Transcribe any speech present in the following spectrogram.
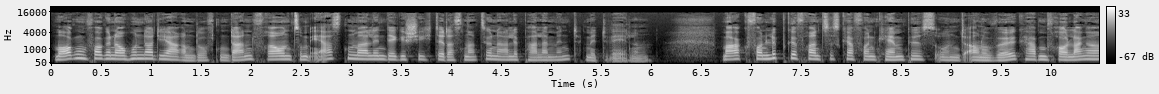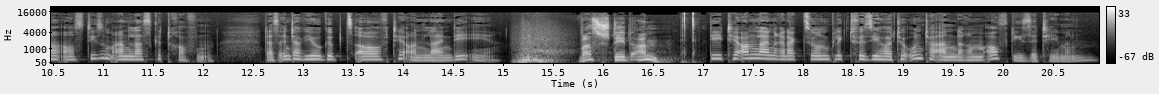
Morgen vor genau 100 Jahren durften dann Frauen zum ersten Mal in der Geschichte das nationale Parlament mitwählen. Marc von Lübcke, Franziska von Kempis und Arno Wölk haben Frau Langer aus diesem Anlass getroffen. Das Interview gibt's auf t-online.de. Was steht an? Die T-Online-Redaktion blickt für Sie heute unter anderem auf diese Themen.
